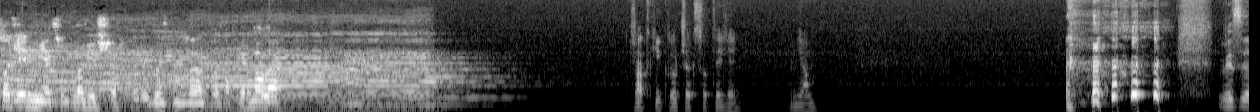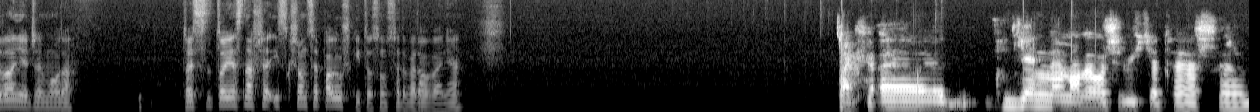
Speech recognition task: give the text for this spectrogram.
Codziennie, co 24 godziny, zaraz to zapierdolę. Rzadki kluczyk co tydzień. Niam. Wyzywanie Jamora. To jest, to jest nasze iskrzące paluszki, to są serwerowe, nie? Tak, e, dzienne mamy oczywiście też e,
